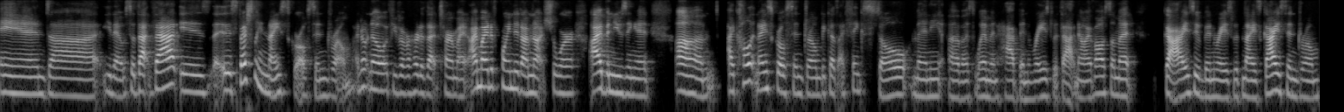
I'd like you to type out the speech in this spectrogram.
And uh, you know, so that that is especially nice girl syndrome. I don't know if you've ever heard of that term. I, I might have coined it, I'm not sure. I've been using it. Um, I call it nice girl syndrome because I think so many of us women have been raised with that. Now, I've also met guys who've been raised with nice guy syndrome,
